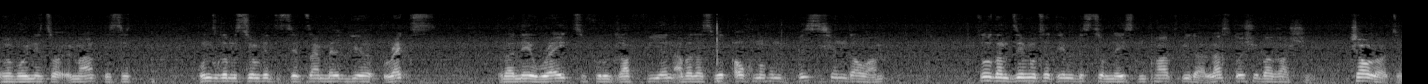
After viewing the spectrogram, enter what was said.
Oder wohin jetzt auch immer. Das wird, unsere Mission wird es jetzt sein, Metal Gear Rex oder nee, Ray zu fotografieren, aber das wird auch noch ein bisschen dauern. So, dann sehen wir uns halt eben bis zum nächsten Part wieder. Lasst euch überraschen. Ciao, Leute.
